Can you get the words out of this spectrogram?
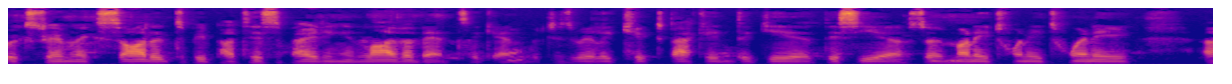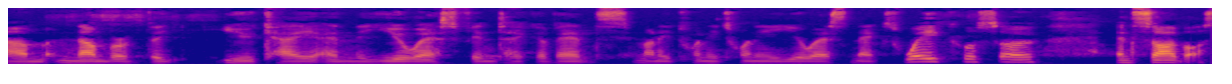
we're extremely excited to be participating in live events again, which has really kicked back into gear this year. So Money 2020, um, number of the UK and the US fintech events, Money 2020 US next week or so, and Sibos.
